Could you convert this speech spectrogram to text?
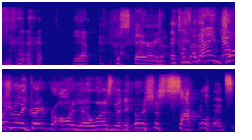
yep. just staring. I that, that was really great for audio, wasn't it? It was just silence.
